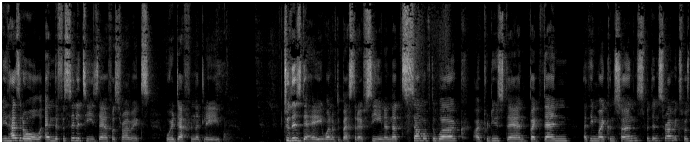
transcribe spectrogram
it has it all and the facilities there for ceramics were definitely to this day one of the best that I've seen and that's some of the work I produced there and back then I think my concerns within ceramics was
